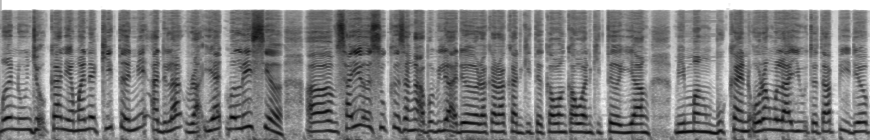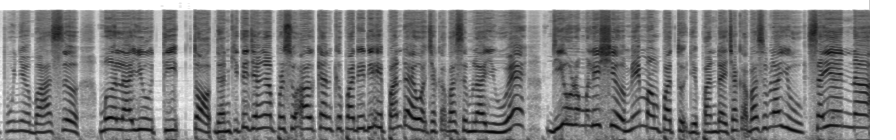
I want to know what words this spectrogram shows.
menunjukkan yang mana kita ni adalah rakyat Malaysia. Uh, saya suka sangat apabila ada rakan-rakan kita, kawan-kawan kita yang memang bukan orang Melayu tetapi dia punya bahasa Melayu tip-top. Dan kita jangan persoalkan kepada dia, eh pandai awak cakap bahasa Melayu eh. Dia orang Malaysia, memang patut dia pandai cakap bahasa Melayu. Saya nak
